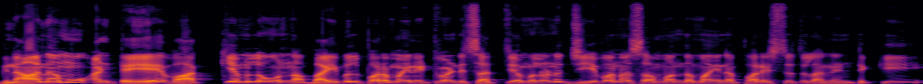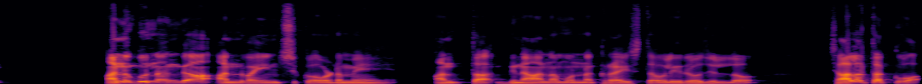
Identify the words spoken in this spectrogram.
జ్ఞానము అంటే వాక్యంలో ఉన్న బైబిల్ పరమైనటువంటి సత్యములను జీవన సంబంధమైన పరిస్థితులన్నింటికీ అనుగుణంగా అన్వయించుకోవడమే. అంత జ్ఞానం ఉన్న క్రైస్తవులు ఈ రోజుల్లో చాలా తక్కువ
